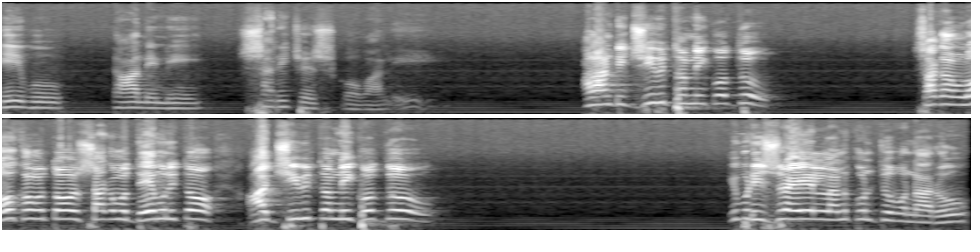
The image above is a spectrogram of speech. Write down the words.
నీవు దానిని సరి చేసుకోవాలి అలాంటి జీవితం నీకొద్దు. సగం లోకముతో సగము దేవునితో ఆ జీవితం నీకొద్దు. ఇప్పుడు ఇజ్రాయేల్ అనుకుంటూ ఉన్నారు.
